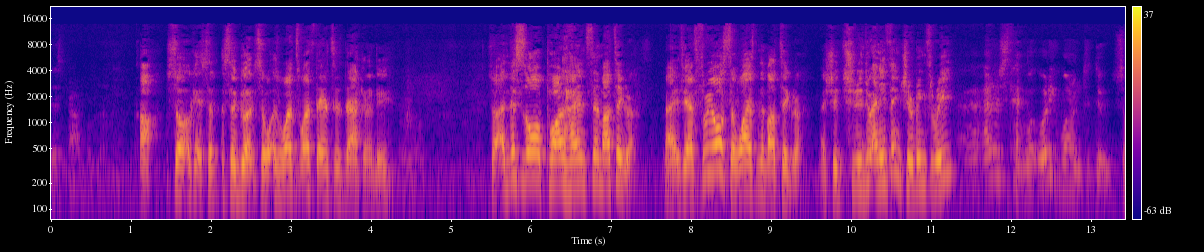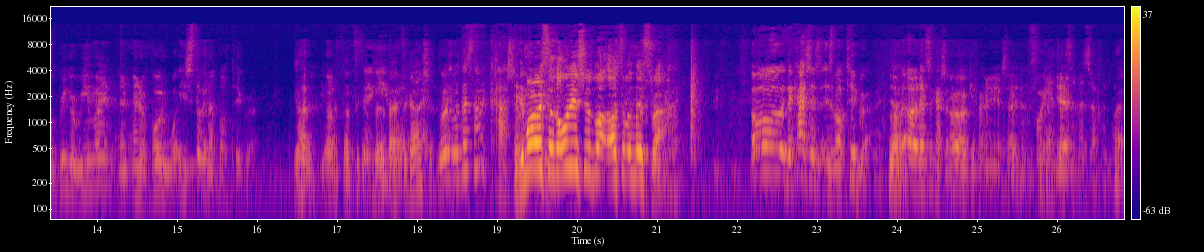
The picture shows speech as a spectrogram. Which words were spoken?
this problem. Though. oh so okay so so good so what's what's the answer to that going to be? So and this is all part of how you about Tigra, right? If you have three also, why isn't it about Tigra? Should should you do anything? Should you bring three? I understand. What, what do you want him to do? So bring a remind and, and avoid what you're still gonna have Baltigra. You have, you have, That's the, Say that, that's the kasha. well, well, that's not a kasha. The Gemara says all the issues about us in the Misrach. Oh, the kasha is, is about Tigra. Yeah. Oh, oh, that's a kasha. Oh, okay, fine. Yeah, sorry. Okay, yeah. to the Right.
